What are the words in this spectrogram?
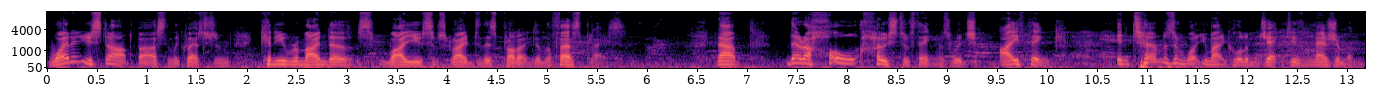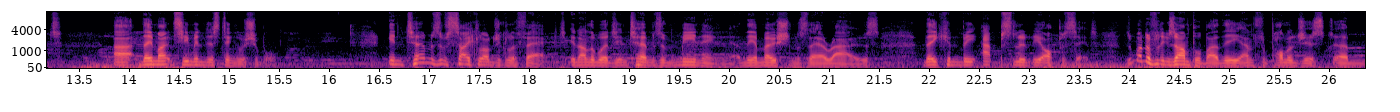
Why don't you start by asking the question, Can you remind us why you subscribed to this product in the first place? Now, there are a whole host of things which I think, in terms of what you might call objective measurement, uh, they might seem indistinguishable in terms of psychological effect, in other words, in terms of meaning and the emotions they arouse, they can be absolutely opposite. There's a wonderful example by the anthropologist um,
